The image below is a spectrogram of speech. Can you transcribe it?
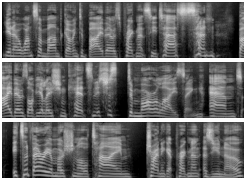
you know, once a month going to buy those pregnancy tests and buy those ovulation kits. And it's just demoralizing. And it's a very emotional time trying to get pregnant, as you know.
